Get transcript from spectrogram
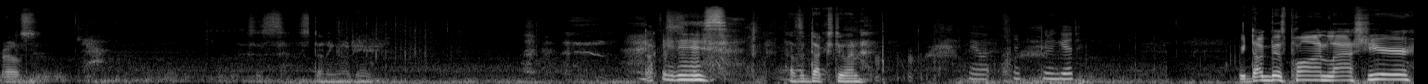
Gross. Yeah. This is stunning out here. ducks. It is. How's the ducks doing? They're doing good. We dug this pond last year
